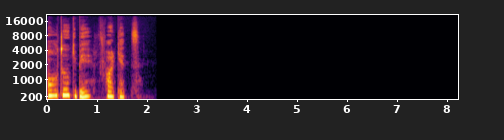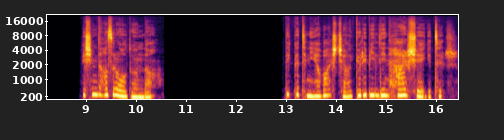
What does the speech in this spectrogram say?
olduğu gibi fark et. Ve şimdi hazır olduğunda Dikkatini yavaşça görebildiğin her şeye getir.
